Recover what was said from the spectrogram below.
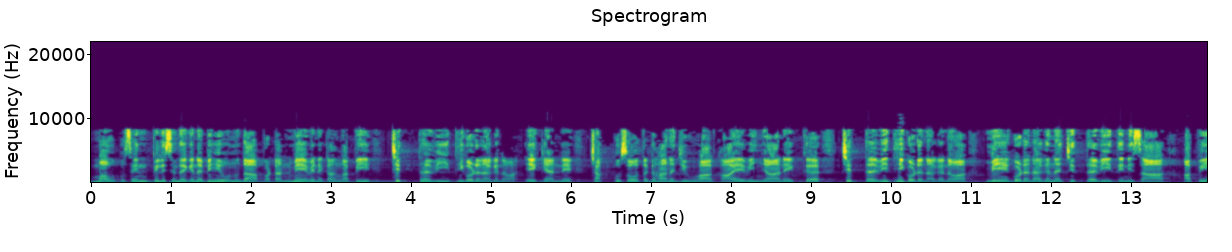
මව් කුසෙන් පිළිසඳගෙන බිහි වුණු දාපටන් මේ වෙනකන් අපි චිත්ත වීති ගොඩනගනවා. ඒ කියන්නේ චක්කුසෝත ගාන ජීවහා කාය විඥාන එක්ක චිත්ත වීති ගොඩනගනවා. මේ ගොඩනගන චිත්ත වීති නිසා අපි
